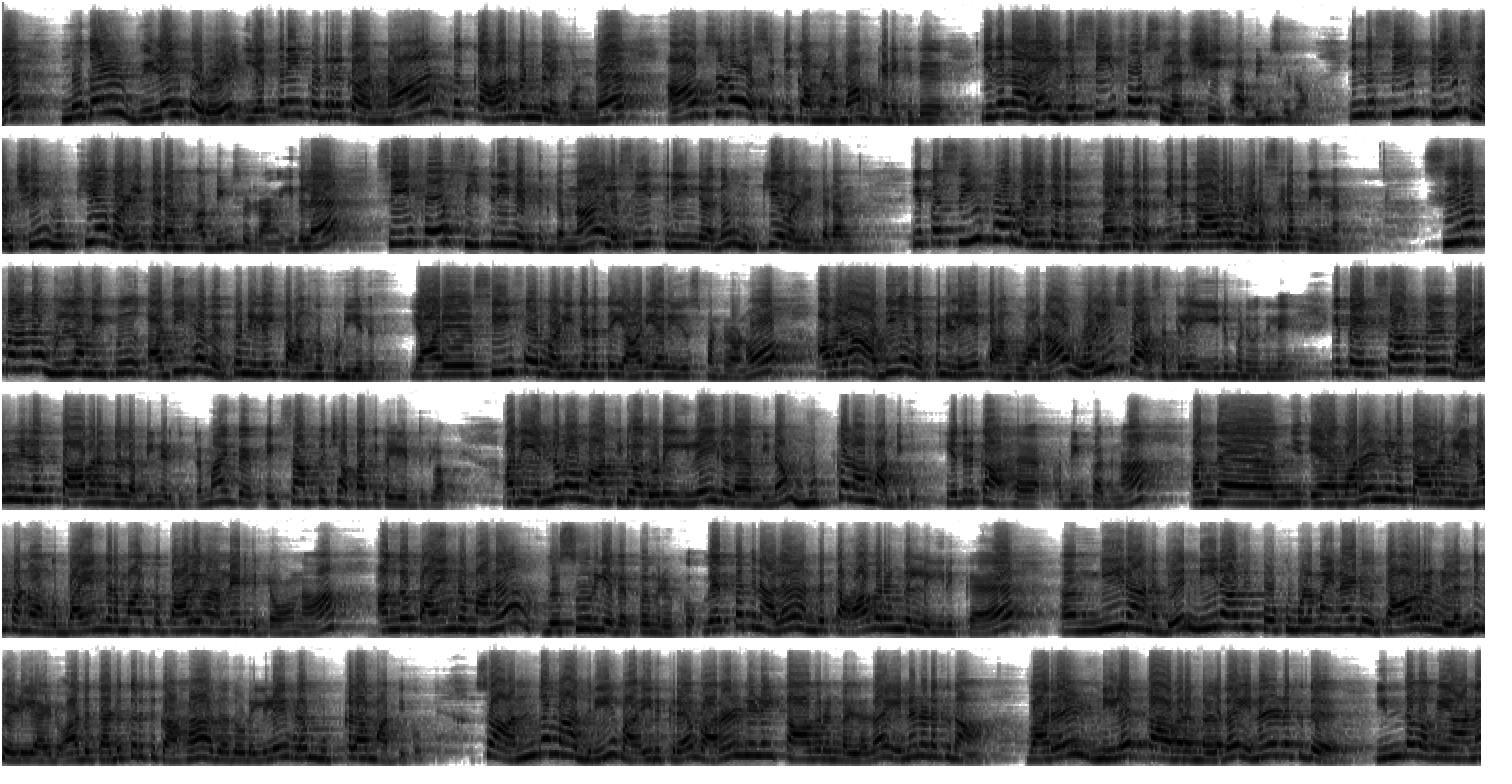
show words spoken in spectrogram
முதல் விளைபொருள் எத்தனை கொண்டிருக்கா? நான்கு கார்பன்களை கொண்ட ஆக்சலோ அசிட்டிக் அமிலமா கிடைக்குது. இதனால இத சி ஃபோர் சுழற்சி அப்படின்னு சொல்றோம். இந்த சி த்ரீ சுழற்சி முக்கிய வழித்தடம் அப்படின்னு சொல்றாங்க. இதுல சி ஃபோர் சி த்ரீன்னு எடுத்துக்கிட்டோம்னா இதுல சி த்ரீங்கிறது முக்கிய வழித்தடம். இப்ப சி ஃபோர் வழித்தட வழித்தடம் இந்த தாவரங்களோட சிறப்பு என்ன? சிறப்பான உள்ளமைப்பு அதிக வெப்பநிலை தாங்கக்கூடியது. யாரு? சி ஃபோர் வழித்தடத்தை யார் யார் யூஸ் பண்றானோ அவளா அதிக வெப்பநிலையை தாங்குவானா? ஒளி சுவாசத்துல ஈடுபடுவதில்லை. இப்ப எக்ஸாம்பிள் வறண்நில தாவரங்கள் அப்படின்னு எடுத்துக்கிட்டோமா? இப்ப எக்ஸாம்பிள் சப்பாத்திகள் எடுத்துக்கலாம். அது என்னவா மாத்திடும்? அதோட இலைகளை அப்படின்னா முட்களா மாத்திக்கும். எதற்காக அப்படின்னு பார்த்தோன்னா அந்த அஹ், வறண்நில தாவரங்கள் என்ன பண்ணுவாங்க? பயங்கரமா இப்ப பாலைவனம்னு எடுத்துக்கிட்டோம்னா அங்க பயங்கரமான சூரிய வெப்பம் இருக்கும். வெப்பத்தினால அந்த தாவரங்கள்ல இருக்க நீரானது நீராவி போக்கு மூலமா என்ன ஆயிடும்? தாவரங்கள்ல இருந்து வெளியாயிடும். அதை தடுக்கிறதுக்காக அது அதோட இலைகளை முட்களா மாத்திக்கும். சோ அந்த மாதிரி வ- இருக்கிற வறள்நிலை தாவரங்கள்ல தான் என்ன நடக்குதான்? வறள் நிலத்தாவரங்கள்ல தான் என்ன நடக்குது? இந்த வகையான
